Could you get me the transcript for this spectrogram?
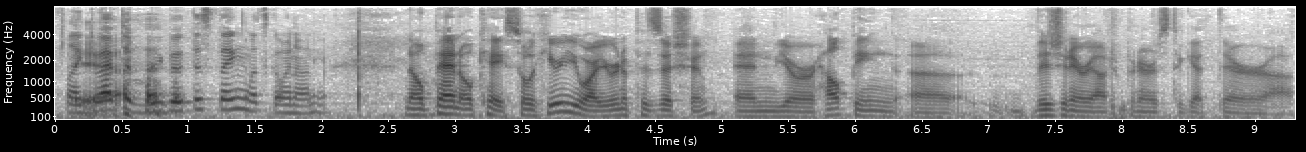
It's like, do I have to reboot this thing? What's going on here? Now, Ben, okay, so here you are. You're in a position and you're helping uh, visionary entrepreneurs to get their uh,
